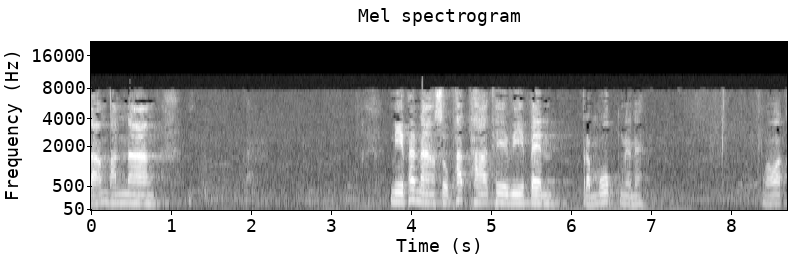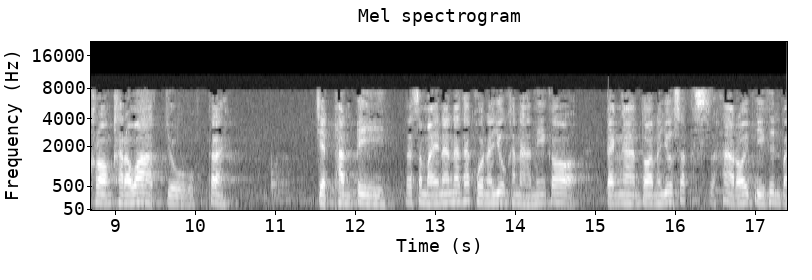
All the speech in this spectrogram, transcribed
สามพันนาง มีพระนางสุพัทธาเทวีเป็นประมุกเนี่ยนะบอกว่าครองคารวาสอยู่เท่าไหร่ เจ็ดพันปี และสมัยนั้นนะถ้าคนอายุขนาดนี้ก็แต่งงานตอนอายุสักห้าร้อยปีขึ้นไป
